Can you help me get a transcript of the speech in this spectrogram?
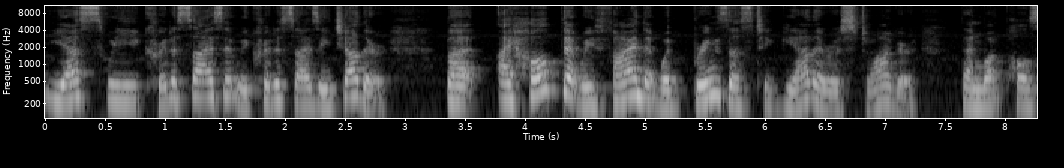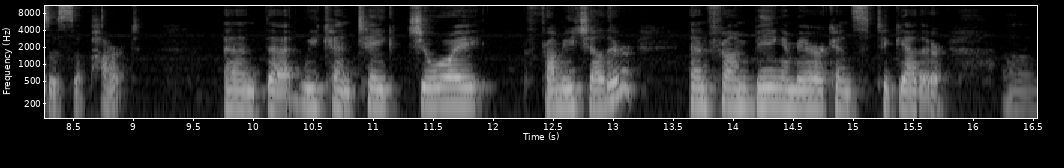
Yes, we criticize it. We criticize each other, but I hope that we find that what brings us together is stronger than what pulls us apart, and that we can take joy from each other and from being Americans together. Um,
